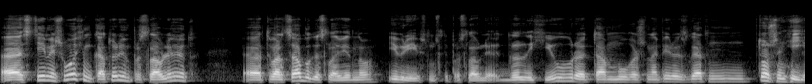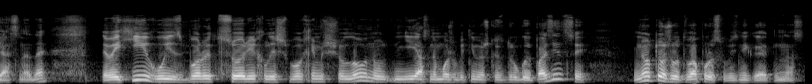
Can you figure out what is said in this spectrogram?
э, с теми швохим, которыми прославляют Э, Творца Благословенного, евреи в смысле прославляют. Далахиура, там мугаш, на первый взгляд, тоже не ясно, да? Вахигу и сборы цорих лишвохим шило, ну, не ясно, может быть, немножко с другой позиции, но тоже вот вопрос возникает у нас.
